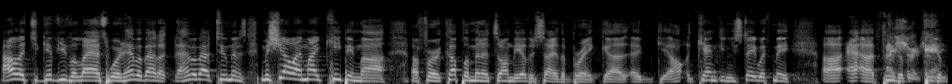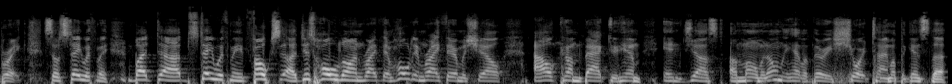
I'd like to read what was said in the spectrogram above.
I'll let you give you the last word. Have about a, have about two minutes. Michelle, I might keep him uh, uh, for a couple of minutes on the other side of the break. Uh, uh Ken, can you stay with me uh, uh, through, the, sure through the break? So stay with me. But stay with me, folks. just hold on right there. Hold him right there, Michelle. I'll come back to him in just a moment. I only have a very short time up against the,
